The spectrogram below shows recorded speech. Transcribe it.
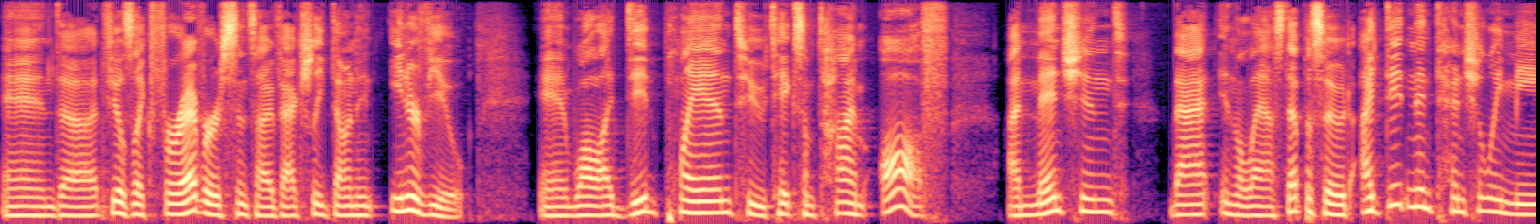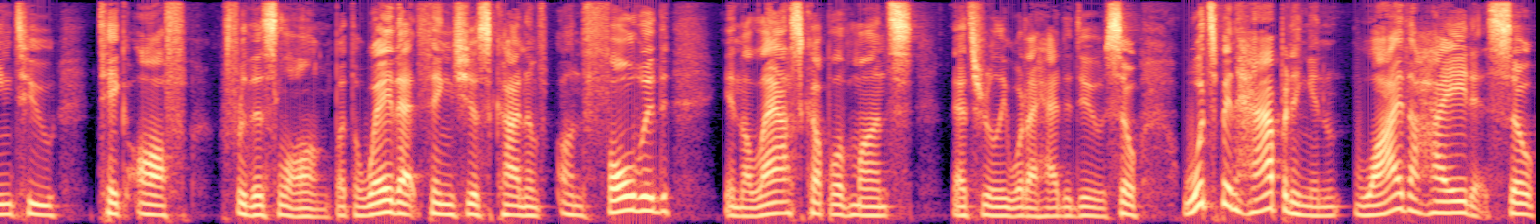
And uh, it feels like forever since I've actually done an interview. And while I did plan to take some time off, I mentioned that in the last episode, I didn't intentionally mean to take off for this long. But the way that things just kind of unfolded in the last couple of months, that's really what I had to do. So, what's been happening and why the hiatus? So,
